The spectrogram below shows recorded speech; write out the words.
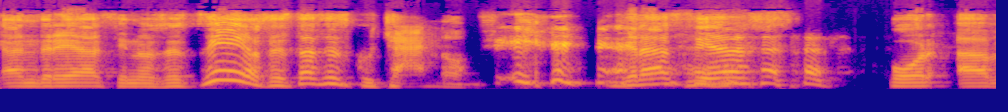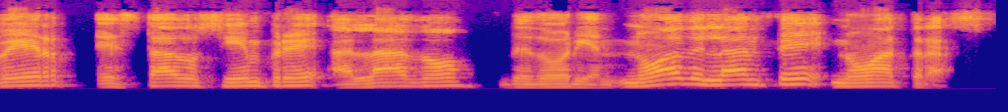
Andrea, si nos, sí, nos estás escuchando. Gracias por haber estado siempre al lado de Dorian. No adelante, no atrás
